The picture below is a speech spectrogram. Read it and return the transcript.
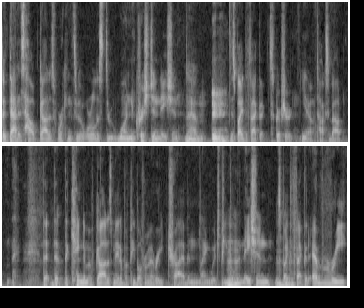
that that is how God is working through the world is through one Christian nation, um, despite the fact that Scripture, you know, talks about that, that the kingdom of God is made up of people from every tribe and language, people and nation, despite the fact that every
